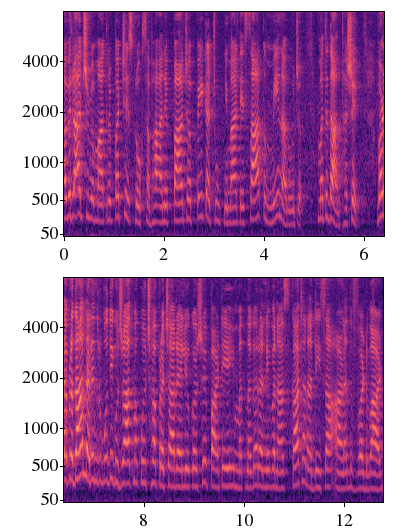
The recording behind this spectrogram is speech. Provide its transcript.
હવે રાજ્યમાં માત્ર પચીસ લોકસભા અને પાંચ પેટા ચૂંટણી માટે સાત મેના રોજ મતદાન થશે. વડાપ્રધાન નરેન્દ્ર મોદી ગુજરાતમાં કુલ છ પ્રચાર રેલીઓ કરશે. પાર્ટીએ હિંમતનગર અને બનાસકાંઠાના ડીસા, આણંદ વડવાડ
